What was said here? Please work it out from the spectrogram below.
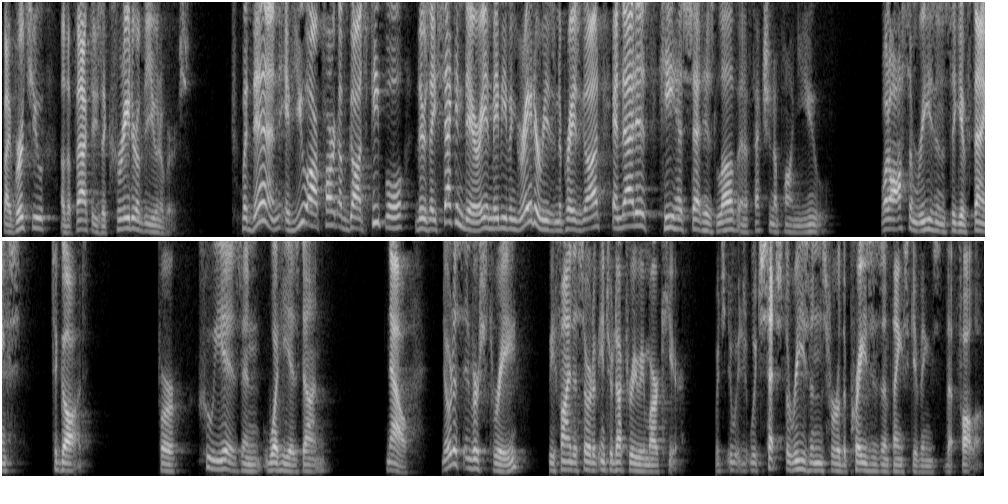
by virtue of the fact that He's the creator of the universe. But then, if you are part of God's people, there's a secondary and maybe even greater reason to praise God, and that is He has set His love and affection upon you. What awesome reasons to give thanks to God for who He is and what He has done. Now, notice in verse 3, we find a sort of introductory remark here, which, which sets the reasons for the praises and thanksgivings that follow.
